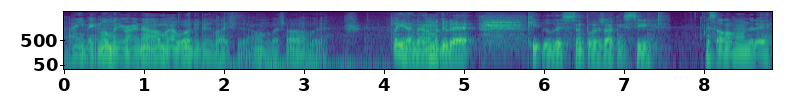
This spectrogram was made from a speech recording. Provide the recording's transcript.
I ain't making no money right now. I might well do this like shit. I don't know about y'all, but but yeah, man, I'm gonna do that. Keep the list simple as y'all can see. That's all I'm on today.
